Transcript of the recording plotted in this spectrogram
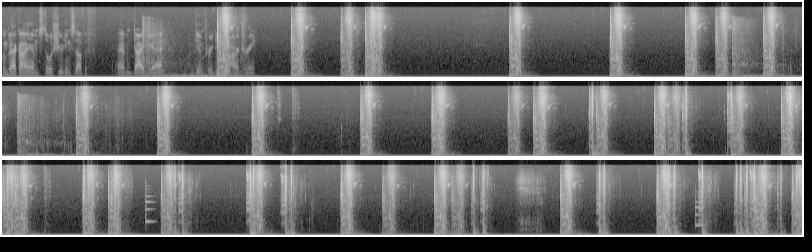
Welcome back. I am still shooting stuff if I haven't died yet. I'm doing pretty good on archery.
